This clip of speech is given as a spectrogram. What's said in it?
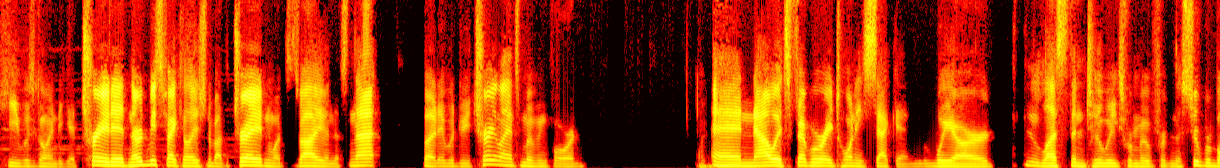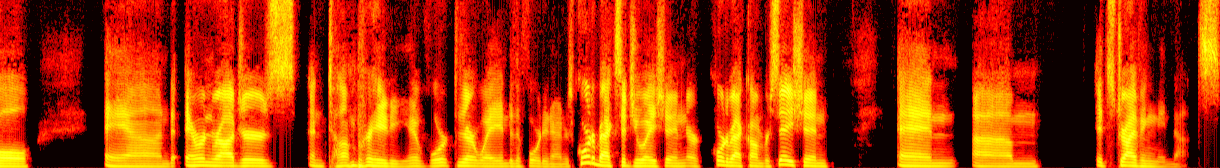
He was going to get traded, and there would be speculation about the trade and what's his value and this and that, but it would be Trey Lance moving forward. And now it's February 22nd. We are less than two weeks removed from the Super Bowl and Aaron Rodgers and Tom Brady have worked their way into the 49ers quarterback situation or quarterback conversation. And um, it's driving me nuts,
